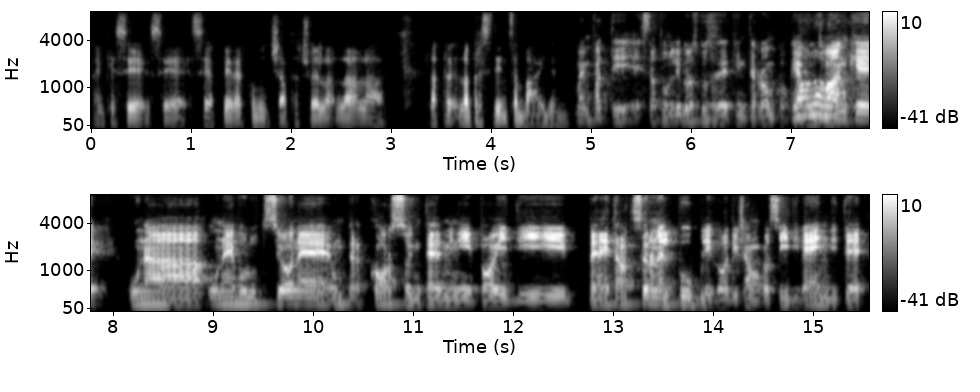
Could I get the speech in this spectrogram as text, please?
anche se, se, se è appena cominciata, cioè la, la, la, la, presidenza Biden. Ma infatti è stato un libro, scusa se ti interrompo, che no, ha avuto no, no. anche una, una, evoluzione, un percorso in termini poi di penetrazione nel pubblico, diciamo così, di vendite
